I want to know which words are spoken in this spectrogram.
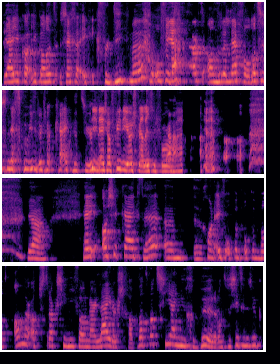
Ja, je kan, je kan het zeggen, ik, ik verdiep me, of ik ga naar het andere level. Dat is net hoe je er naar kijkt natuurlijk. Je zo'n videospelletje voor ja. me. ja. Hey, als je kijkt, hè, ehm, eh, gewoon even op een, op een wat ander abstractieniveau naar leiderschap. Wat, wat zie jij nu gebeuren? Want we zitten natuurlijk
